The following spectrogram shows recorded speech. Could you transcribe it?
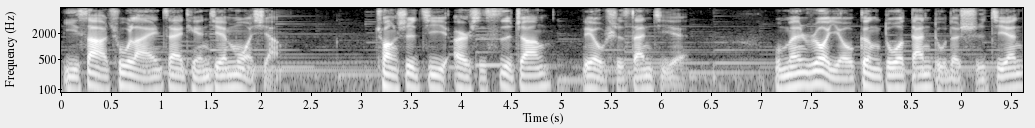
以撒出来在田间默想。创世纪二十四章六十三节。我们若有更多单独的时间，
